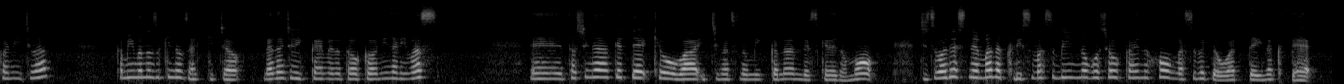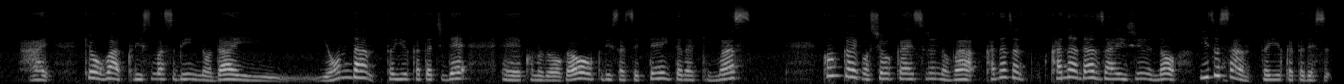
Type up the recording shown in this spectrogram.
こんにちは。紙物好きの雑記帳71回目の投稿になります、えー年が明けて今日は1月の3日なんですけれども実はですねまだクリスマス便のご紹介の方が全て終わっていなくてはい。今日はクリスマス便の第4弾という形で、えーこの動画をお送りさせていただきます。今回ご紹介するのはカナダカナダ在住のウィズさんという方です、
